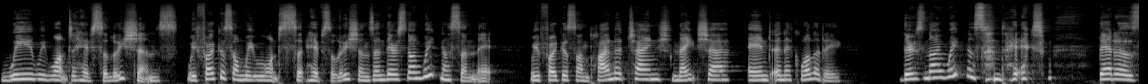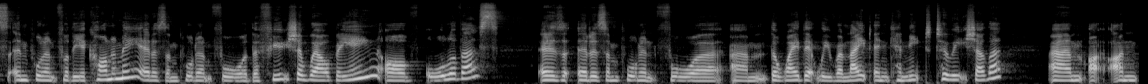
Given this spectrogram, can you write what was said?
where we want to have solutions. We focus on where we want to have solutions, and there's no weakness in that. We focus on climate change, nature, and inequality there's no weakness in that. that is important for the economy. It is important for the future well-being of all of us. It is, it is important for um, the way that we relate and connect to each other. Um, I, I'm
